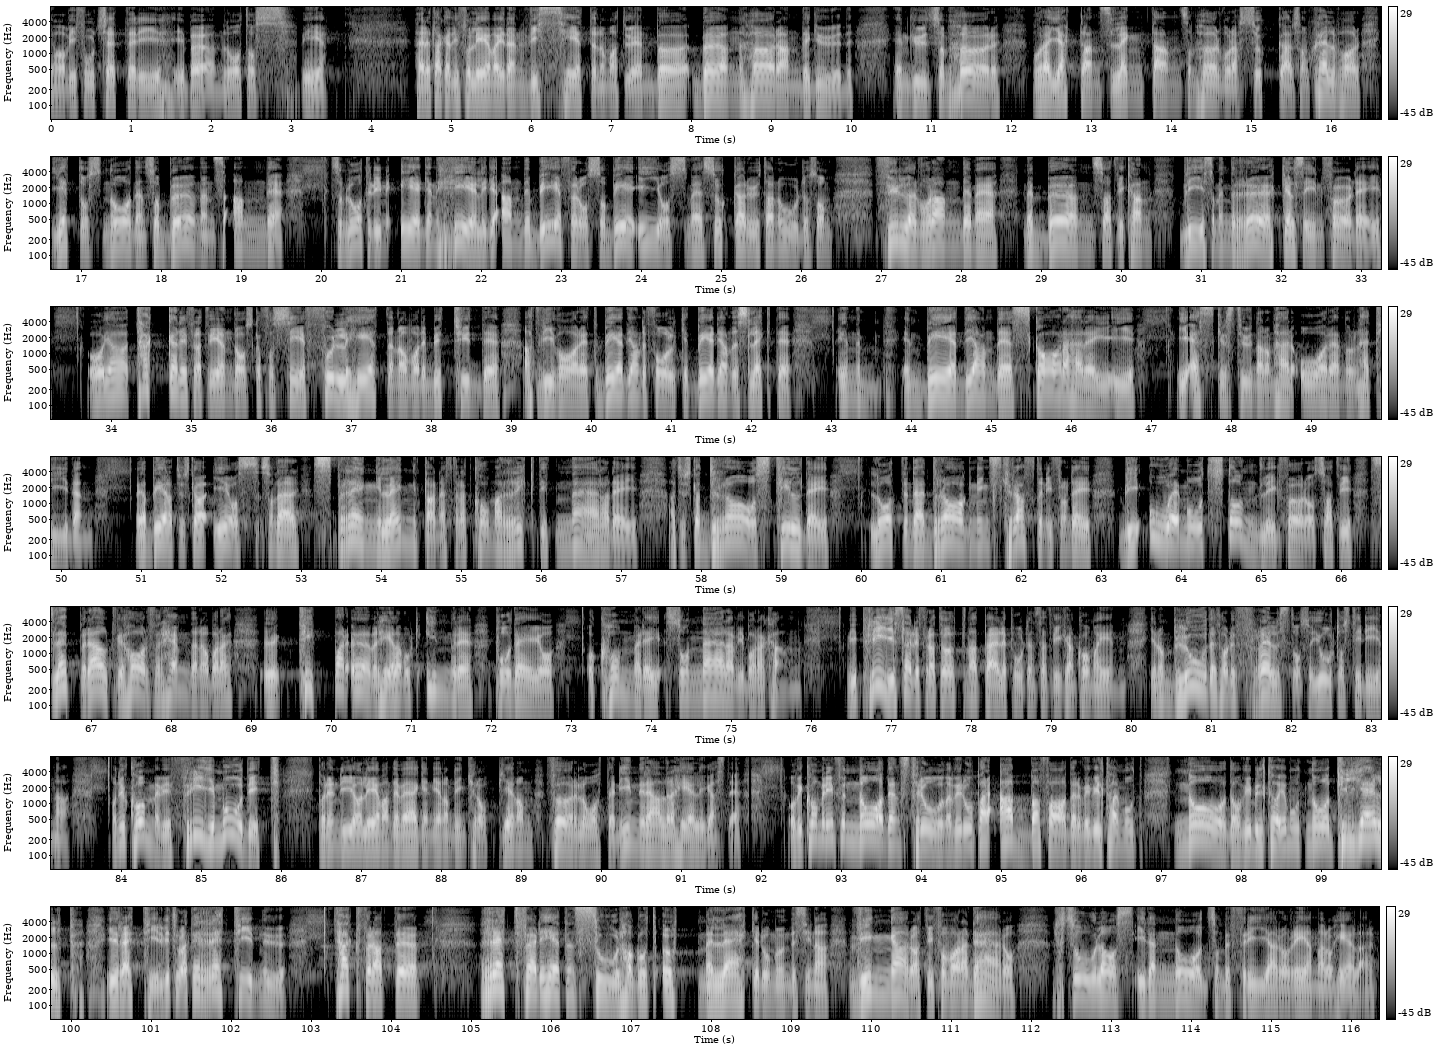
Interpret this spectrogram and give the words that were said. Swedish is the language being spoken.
Ja, vi fortsätter i, i bön. Låt oss be. Herre, tack att vi får leva i den vissheten om att du är en bö, bönhörande Gud. En Gud som hör våra hjärtans längtan, som hör våra suckar, som själv har gett oss nådens och bönens ande som låter din egen helige ande be för oss och be i oss med suckar utan ord och som fyller vår ande med, med bön så att vi kan bli som en rökelse inför dig. Och jag tackar dig för att vi en dag ska få se fullheten av vad det betydde att vi var ett bedjande folk, ett bedjande släkte, en, en bedjande skara Herre i, i i Eskilstuna de här åren och den här tiden. Jag ber att du ska ge oss sån där spränglängtan efter att komma riktigt nära dig. Att du ska dra oss till dig. Låt den där dragningskraften ifrån dig bli oemotståndlig för oss så att vi släpper allt vi har för händerna och bara eh, tippar över hela vårt inre på dig och, och kommer dig så nära vi bara kan. Vi prisar dig för att du har öppnat pärleporten så att vi kan komma in. Genom blodet har du frälst oss och gjort oss till dina. Och nu kommer vi frimodigt på den nya och levande vägen genom din kropp, genom förlåten, in i det allra heligaste. Och vi kommer inför nådens tron och vi ropar Abba Fader. Vi vill ta emot nåd och vi vill ta emot nåd till hjälp i rätt tid. Vi tror att det är rätt tid nu. Tack för att eh, rättfärdighetens sol har gått upp med läkedom under sina vingar och att vi får vara där och sola oss i den nåd som befriar och renar och helar.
